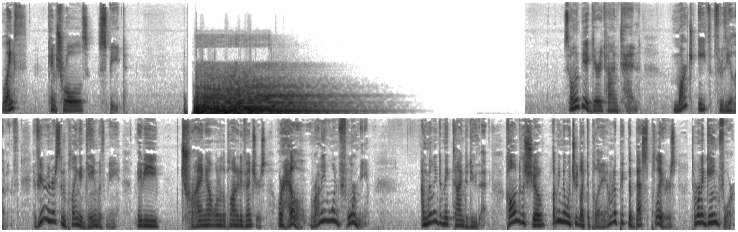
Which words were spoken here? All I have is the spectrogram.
Length controls speed. So I'm going to be at GaryCon 10, March 8th through the 11th. If you're interested in playing a game with me, maybe trying out one of the plotted adventures, or hell, running one for me, I'm willing to make time to do that. Call into the show, let me know what you'd like to play. I'm going to pick the best players to run a game for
